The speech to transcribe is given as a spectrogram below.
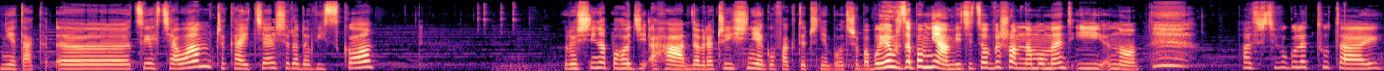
Nie tak. Eee, co ja chciałam? Czekajcie, środowisko. Roślina pochodzi... Aha, dobra, czyli śniegu faktycznie było trzeba, bo ja już zapomniałam, wiecie co? Wyszłam na moment i no... Patrzcie w ogóle tutaj.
